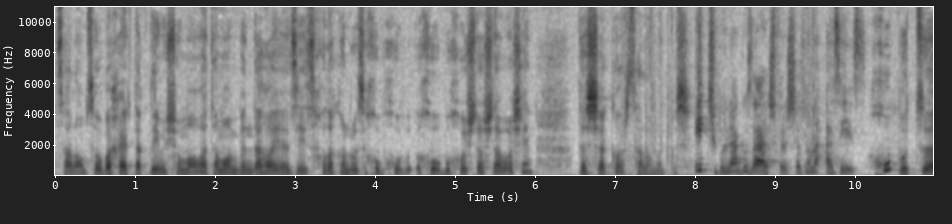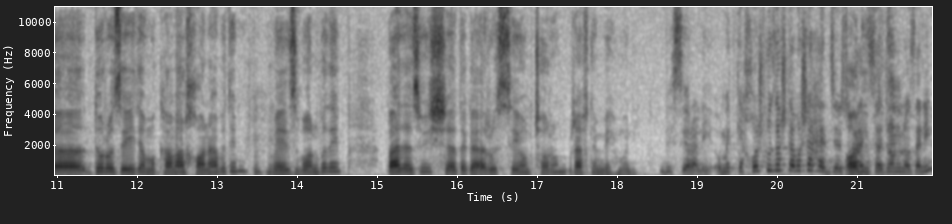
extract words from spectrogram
سلام صبح بخیر. تقدیم شما و تمام بنده های عزیز. خدا کن روز خوب خوب خوب و خوش داشته باشین. تشکر سلامت باشی. ای چگونه گذشت فرشته جان عزیز. خوب بود دو روز عید مکمل خانه بودیم میزبان بودیم. بعد از اویش دیگه روز سیوم چهارم رفتیم مهمونی. بسیار عالی. امید که خوش گذشته باشه. حدیثه جان نازنین.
